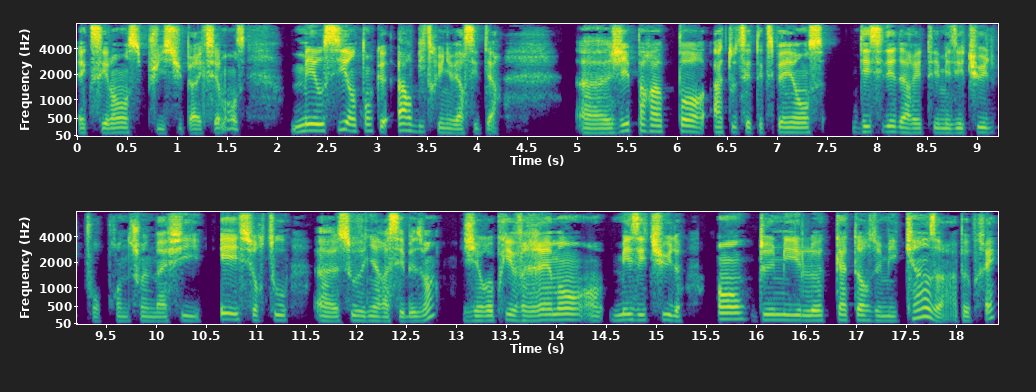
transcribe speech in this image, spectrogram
excellence puis super excellence, mais aussi en tant qu'arbitre universitaire. Euh, j'ai par rapport à toute cette expérience décidé d'arrêter mes études pour prendre soin de ma fille et surtout euh, souvenir à ses besoins. J'ai repris vraiment mes études en 2014-2015 à peu près.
